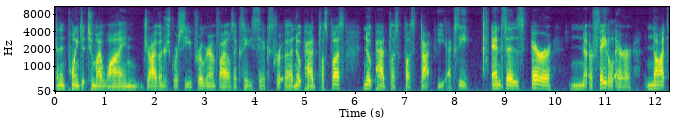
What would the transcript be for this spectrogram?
and then point it to my wine drive underscore C program files x86 pro, uh, notepad++, notepad++ dot exe. And it says error or fatal error, not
